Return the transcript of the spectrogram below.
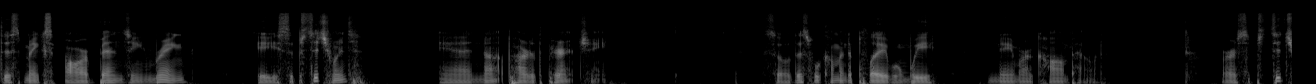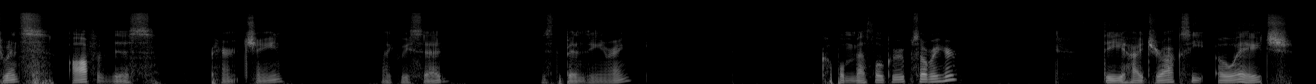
this makes our benzene ring a substituent and not part of the parent chain. So this will come into play when we name our compound. Our substituents off of this parent chain, like we said, is the benzene ring. A couple methyl groups over here. The hydroxy OH,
